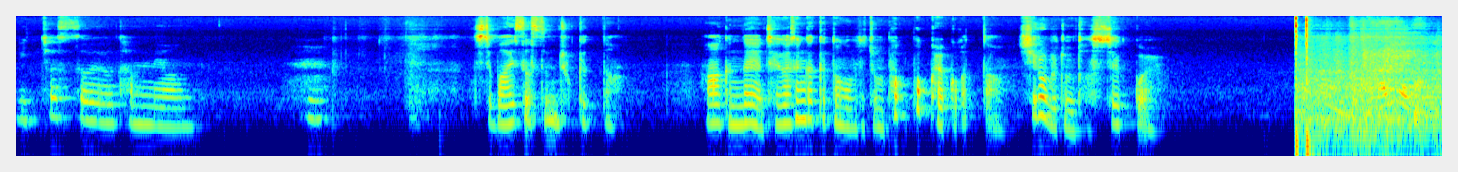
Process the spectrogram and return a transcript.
미쳤어요, 단면. 진짜 맛있었으면 좋겠다. 아, 근데 제가 생각했던 것보다 좀 퍽퍽할 것 같다. 시럽을 좀 더 쓸걸. 나이가 있으니까.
